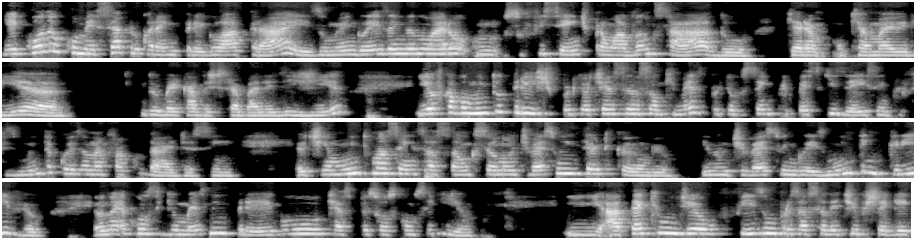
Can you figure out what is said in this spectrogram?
E aí, quando eu comecei a procurar emprego lá atrás, o meu inglês ainda não era um, suficiente para um avançado, que era o que a maioria do mercado de trabalho exigia. E eu ficava muito triste, porque eu tinha a sensação que, mesmo porque eu sempre pesquisei, sempre fiz muita coisa na faculdade, assim, eu tinha muito uma sensação que se eu não tivesse um intercâmbio e não tivesse um inglês muito incrível, eu não ia conseguir o mesmo emprego que as pessoas conseguiam. E até que um dia eu fiz um processo seletivo, cheguei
